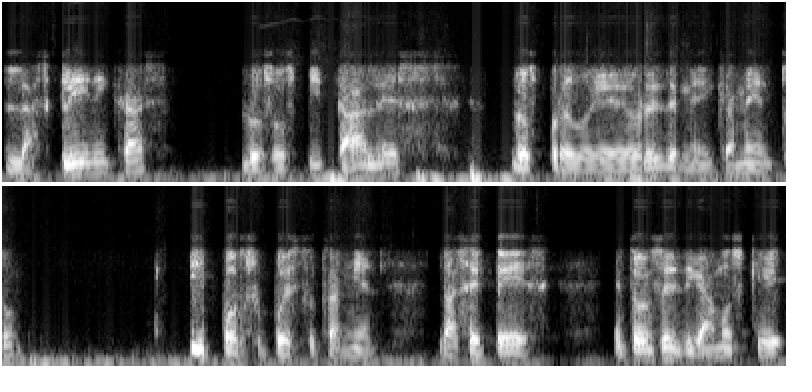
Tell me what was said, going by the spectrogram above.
las clínicas, los hospitales, los proveedores de medicamento y por supuesto también las EPS. Entonces, digamos que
